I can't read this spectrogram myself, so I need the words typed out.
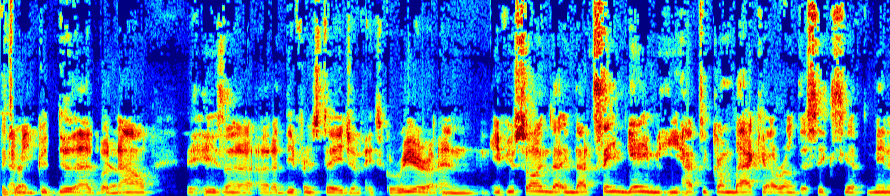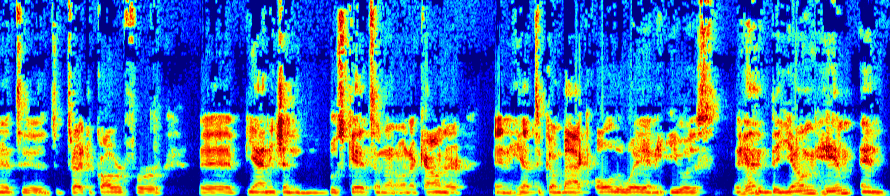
exactly. I mean, could do that, but yeah. now he's a, at a different stage of his career. And if you saw in that in that same game, he had to come back around the 60th minute to, to try to cover for uh, Pjanic and Busquets on a, on a counter, and he had to come back all the way. And he was the young him and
